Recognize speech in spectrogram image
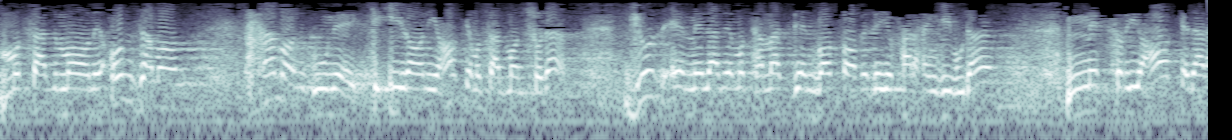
مسلمان اون زمان همان گونه که ایرانی ها که مسلمان شدن جزء ملل متمدن با سابقه فرهنگی بودن مصری ها که در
